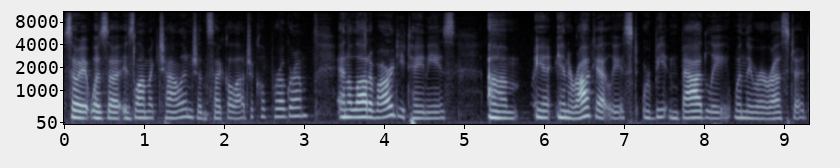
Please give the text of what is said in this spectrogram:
So it was an Islamic challenge and psychological program. And a lot of our detainees, um, in, in Iraq at least, were beaten badly when they were arrested.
